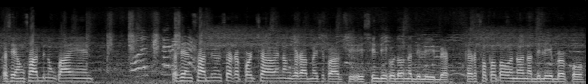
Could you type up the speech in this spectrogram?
Kasi ang sabi ng client, kasi ang sabi nung sa report sa akin ng Grab may si Papsi is hindi ko daw na-deliver. Pero sa totoo no, na-deliver ko,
